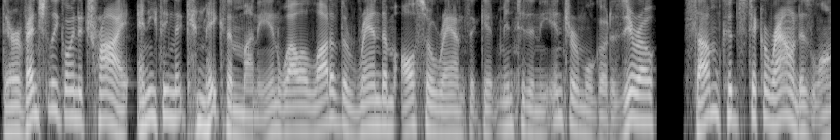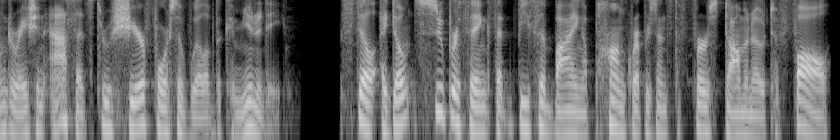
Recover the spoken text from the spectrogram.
They're eventually going to try anything that can make them money, and while a lot of the random also rans that get minted in the interim will go to zero, some could stick around as long duration assets through sheer force of will of the community. Still, I don't super think that Visa buying a punk represents the first domino to fall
